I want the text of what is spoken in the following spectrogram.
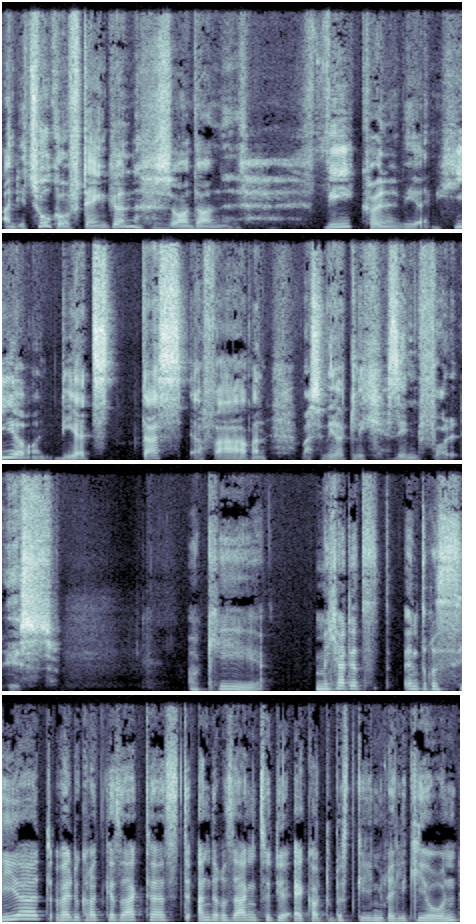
an die Zukunft denken, sondern wie können wir im Hier und Jetzt das erfahren, was wirklich sinnvoll ist. Okay. Mich hat jetzt interessiert, weil du gerade gesagt hast, andere sagen zu dir, Eckert, du bist gegen Religion.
